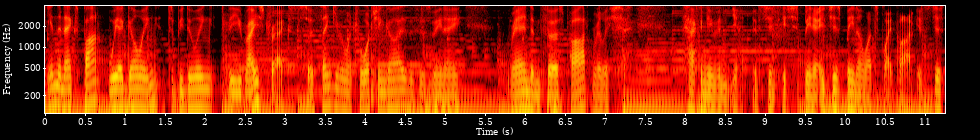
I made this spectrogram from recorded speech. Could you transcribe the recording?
in the next part, we are going to be doing the racetracks. So thank you very much for watching, guys. This has been a random first part. Really, how can even? Yeah, it's just it's just been a, it's just been a let's play part. It's just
